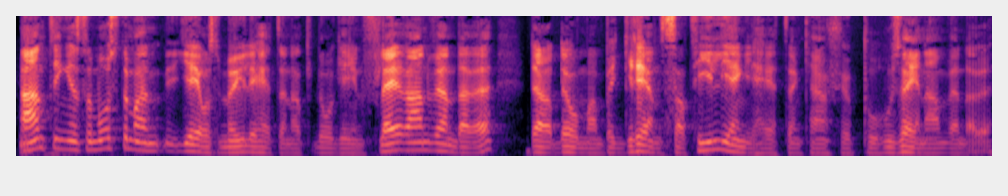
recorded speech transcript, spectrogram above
antingen så måste man ge oss möjligheten att logga in fler användare där då man begränsar tillgängligheten kanske på, hos en användare.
